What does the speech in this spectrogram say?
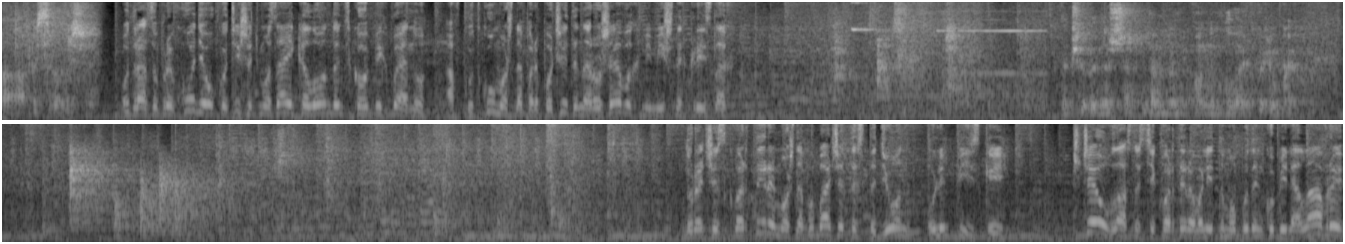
А, спасибо большое. Одразу при вході око тішить мозаїка лондонського бігбену, а в кутку можна перепочити на рожевих мімішних кріслах. Очевидно, що давно нікого не було і пилюка. До речі, з квартири можна побачити стадіон Олімпійський. Ще у власності квартира в елітному будинку біля лаври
